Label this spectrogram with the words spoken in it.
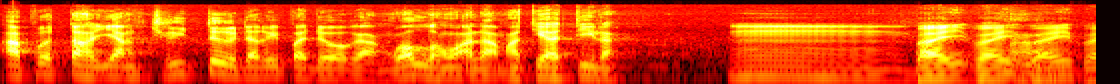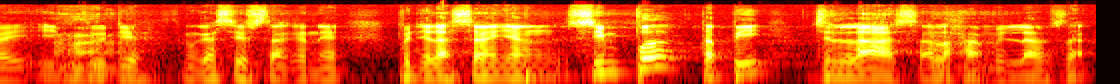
Apatah yang cerita daripada orang. Wallahu alam. Hati-hatilah Hmm, baik, baik, Ha. baik, baik. Itu Ha. dia. Terima kasih Ustaz kerana penjelasan yang simple tapi jelas. Alhamdulillah Ustaz.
